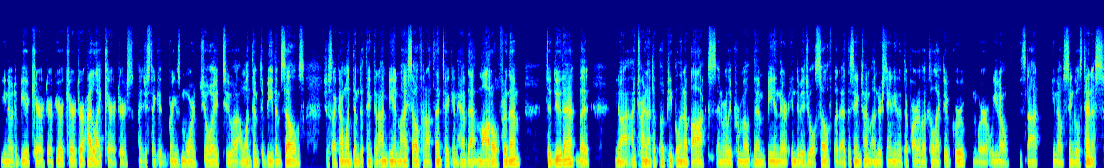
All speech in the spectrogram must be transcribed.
you know to be a character. If you're a character i like characters. I just think it brings more joy to uh, i want them to be themselves just like i want them to think that i'm being myself and authentic and have that model for them to do that but you know I, I try not to put people in a box and really promote them being their individual self but at the same time understanding that they're part of a collective group and where you know it's not you know singles tennis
